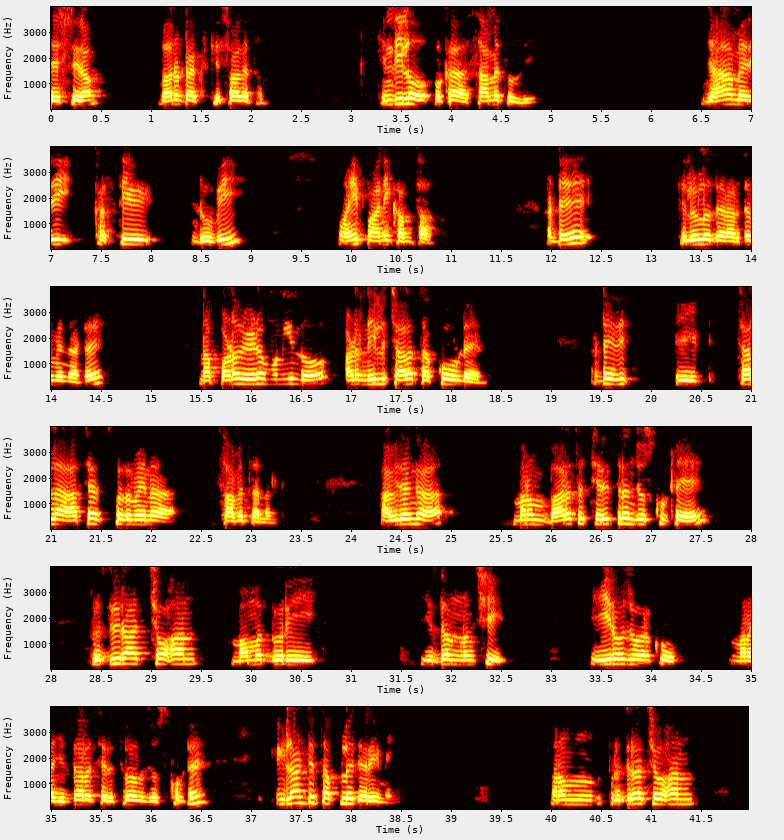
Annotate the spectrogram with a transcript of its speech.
జై శ్రీరామ్. భాను స్వాగతం. హిందీలో ఒక సామెత ఉంది. జహా మెరీ కస్తీ డూబీ మహి పానీ కమ్తా అంటే తెలుగులో దాని అర్థం ఏంటంటే నా పడవ ఏడ మునిగిందో ఆడ నీళ్ళు చాలా తక్కువ ఉండేయండి అంటే ఇది ఈ చాలా హాస్యాస్పదమైన సామెత అన్నట్టు. ఆ విధంగా మనం భారత చరిత్రను చూసుకుంటే పృథ్వీరాజ్ చౌహాన్ మహమ్మద్ గోరి యుద్ధం నుంచి ఈ రోజు వరకు మన యుద్ధాల చరిత్రలో చూసుకుంటే ఇలాంటి తప్పులే జరిగినాయి. మనం పృథ్వీరాజ్ చౌహాన్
